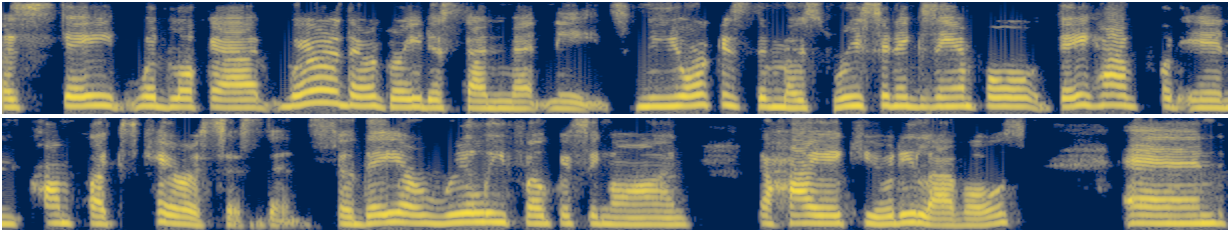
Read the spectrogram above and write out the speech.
a state would look at where are their greatest unmet needs. New York is the most recent example. They have put in complex care assistance. So they are really focusing on the high acuity levels. And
